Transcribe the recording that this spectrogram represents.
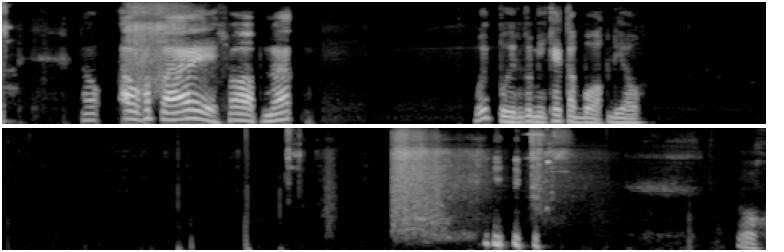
ทเอาเอาเข้าไปชอบนัก อุ้ยปืนก็มีแค่กระบอกเดียว โอ้โห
